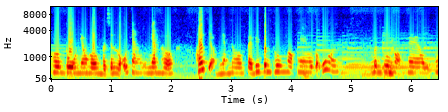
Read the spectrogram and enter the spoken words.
hơn thua nhau hơn và xin lỗi nhanh nhanh hơn. Hết giận nhanh hơn. Tại vì bình thường ngọt ngào đủ rồi. Bình thường Ừ. ngọt ngào ừ,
